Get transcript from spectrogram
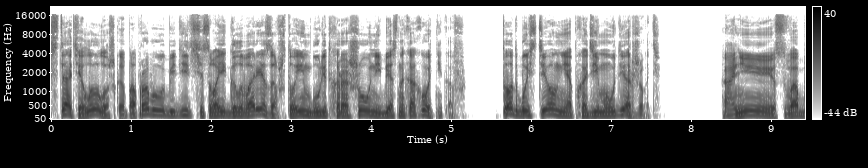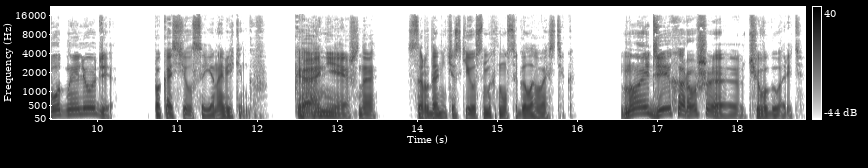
Кстати, Лолушка, попробуй убедить своих головорезов, что им будет хорошо у небесных охотников. Тот бастион необходимо удерживать». «Они свободные люди», — покосился я на викингов. «Конечно», — сардонически усмехнулся Головастик. «Но идея хорошая, чего говорить»,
